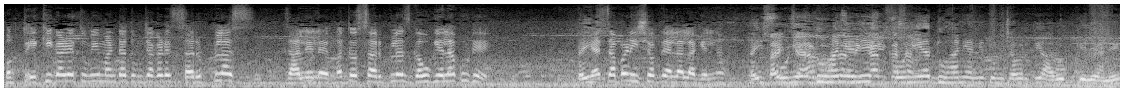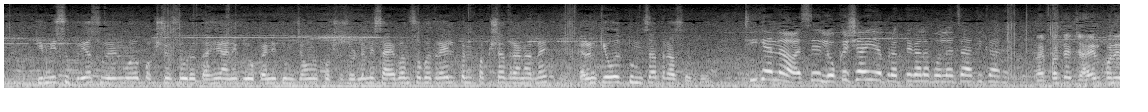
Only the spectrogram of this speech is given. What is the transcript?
मग एकीकडे तुम्ही म्हणता तुमच्याकडे सरप्लस झालेलं आहे. मग तो सरप्लस गहू गेला कुठे? याचा पण हिशोब द्यायला लागेल ना. ताई सोनिया दुहान यांनी सोनिया दुहान यांनी तुमच्यावरती आरोप केले अनेक की मी सुप्रिया सुळेंमुळे पक्ष सोडत आहे अनेक लोकांनी तुमच्यामुळे पक्ष सोडला. मी साहेबांसोबत राहील पण पक्षात राहणार नाही कारण केवळ तुमचा त्रास होतो. ठीक आहे ना असे लोकशाही आहे प्रत्येकाला बोलायचा अधिकार आहे. नाही पण ते जाहीरपणे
